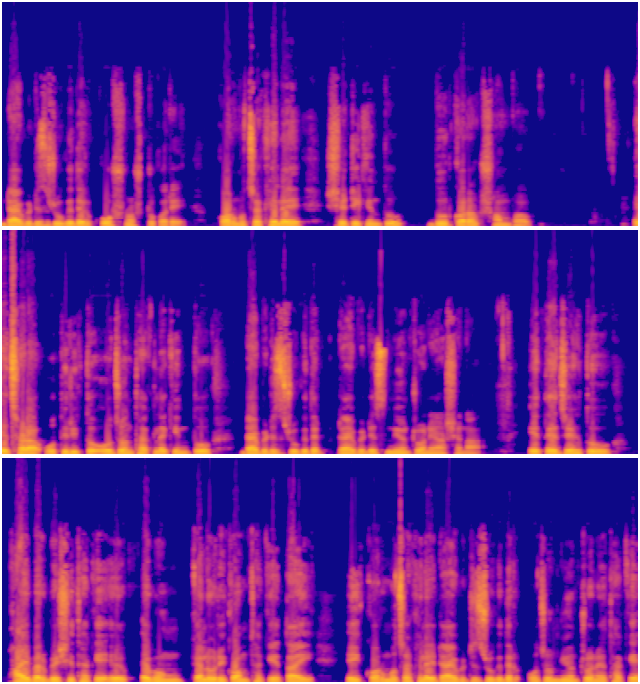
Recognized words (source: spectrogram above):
ডায়াবেটিস রোগীদের কোষ নষ্ট করে। কর্মচা খেলে সেটি কিন্তু দূর করা সম্ভব। এছাড়া অতিরিক্ত ওজন থাকলে কিন্তু ডায়াবেটিস রোগীদের ডায়াবেটিস নিয়ন্ত্রণে আসে না। এতে যেহেতু ফাইবার বেশি থাকে এবং ক্যালোরি কম থাকে, তাই এই কর্মচা খেলে ডায়াবেটিস রোগীদের ওজন নিয়ন্ত্রণে থাকে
